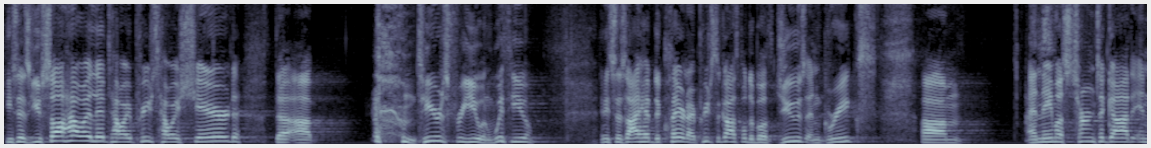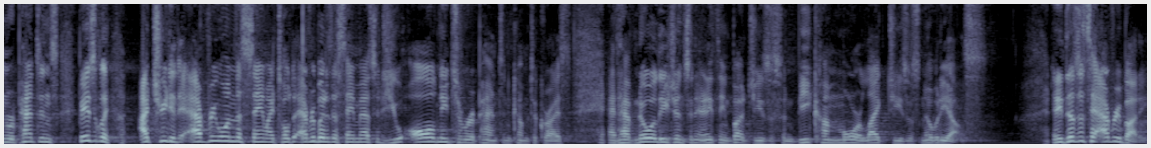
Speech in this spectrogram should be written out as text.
He says, You saw how I lived, how I preached, how I shared the uh, tears for you and with you. And he says, I have declared, I preach the gospel to both Jews and Greeks. Um, and they must turn to God in repentance. Basically, I treated everyone the same. I told everybody the same message. You all need to repent and come to Christ and have no allegiance in anything but Jesus and become more like Jesus, nobody else. And he does it to everybody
